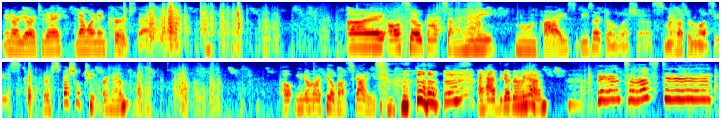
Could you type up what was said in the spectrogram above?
in our yard today and I want to encourage that. I also got some mini moon pies. These are delicious. My husband loves these. They're a special treat for him. Oh, you know how I feel about Scotties. I had to get them again. Fantastic!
